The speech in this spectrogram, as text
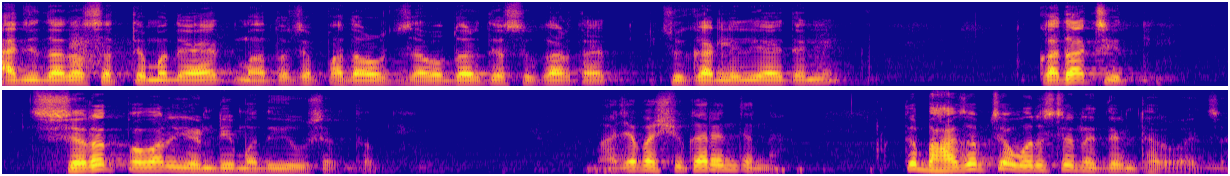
अजितदादा सत्तेमध्ये आहेत महत्त्वाच्या पदावर जबाबदारी ते स्वीकारत आहेत स्वीकारलेली आहे त्यांनी. कदाचित शरद पवार एन डीमध्ये येऊ शकतात. भाजपा स्वीकारेन त्यांना? ते भाजपच्या वरिष्ठ नेत्यांनी ठरवायचं.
